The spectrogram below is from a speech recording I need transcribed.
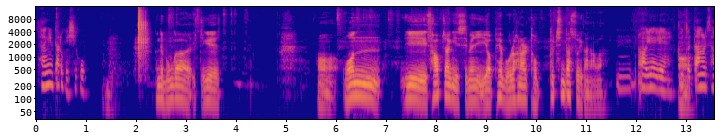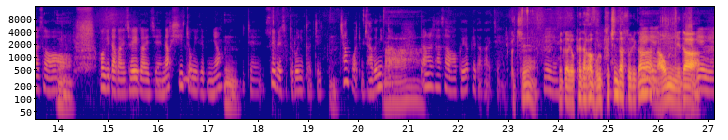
사장님 따로 계시고. 근데 뭔가 이게 어 원 이 사업장이 있으면 이 옆에 뭘 하나를 더 붙인다 소리가 나와. 음, 아, 예, 예. 그러니까 어. 땅을 사서 어. 거기다가 저희가 이제 낚시 쪽이거든요. 음. 이제 수입해서 들어오니까 이제 창고가 좀 작으니까 아, 땅을 사서 그 옆에다가 이제 그치. 예, 예. 그러니까 옆에다가 뭘 붙인다 소리가 예, 예. 나옵니다. 예, 예.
